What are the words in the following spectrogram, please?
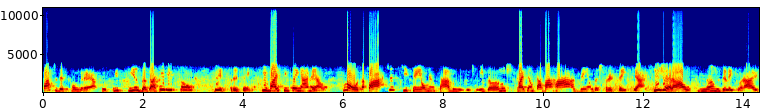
parte desse Congresso precisa da reeleição desse presidente e vai se empenhar nela. Uma outra parte, que tem aumentado nos últimos anos, vai tentar barrar as vendas presidenciais. Em geral, em anos eleitorais,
